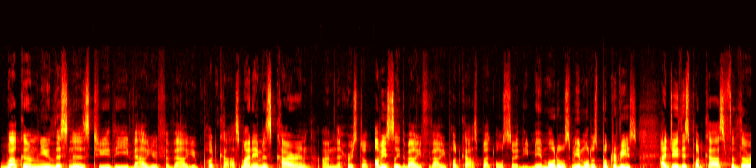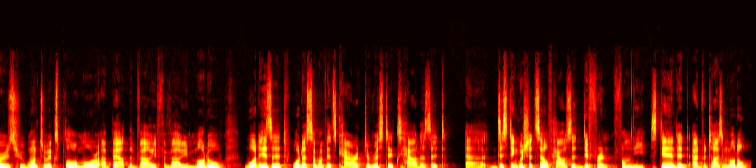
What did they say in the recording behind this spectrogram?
Welcome, new listeners, to the Value for Value podcast. My name is Kyron. I'm the host of obviously the Value for Value podcast, but also the Mere Mortals, Mere Mortals book reviews. I do this podcast for those who want to explore more about the Value for Value model. What is it? What are some of its characteristics? How does it uh, distinguish itself? How is it different from the standard advertising model?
